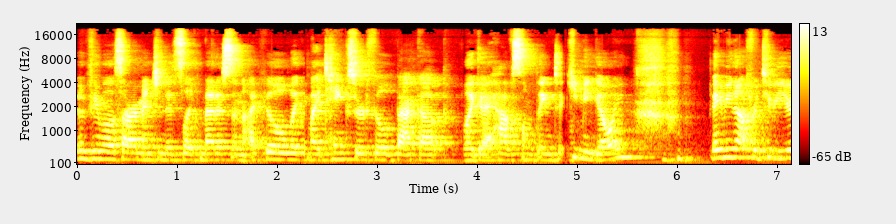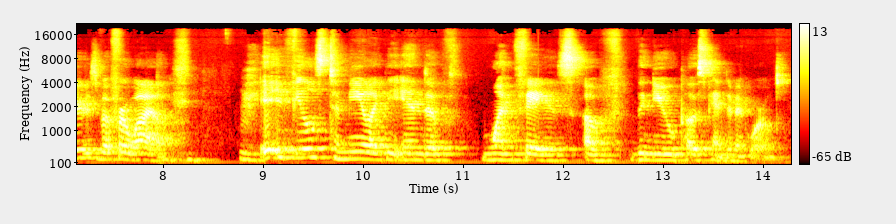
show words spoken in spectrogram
Vimala Sara mentioned it's like medicine. I feel like my tanks are filled back up, like I have something to keep me going. Maybe not for two years, but for a while. Hmm. it, it feels to me like the end of one phase of the new post pandemic world.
